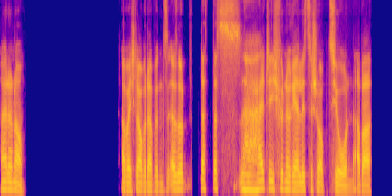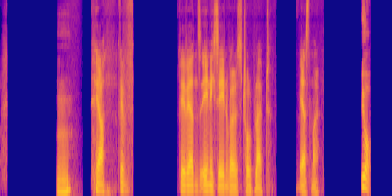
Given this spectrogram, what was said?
I don't know. Aber ich glaube, da würden sie, also das, das halte ich für eine realistische Option. Aber mhm. ja, wir, wir werden es eh nicht sehen, weil es Troll bleibt. Erstmal. Ja,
